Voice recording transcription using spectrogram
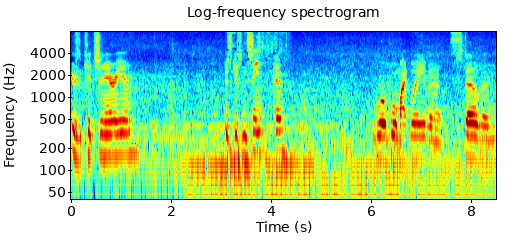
Here's the kitchen area. Here's the kitchen sink. Whirlpool microwave and a stove and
